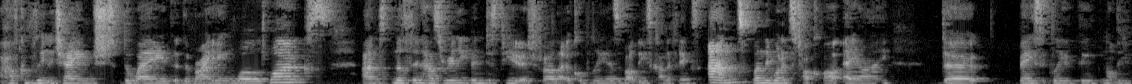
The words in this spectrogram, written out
have completely changed the way that the writing world works. And nothing has really been disputed for like a couple of years about these kind of things. And when they wanted to talk about AI, the basically the not the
